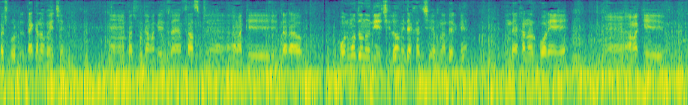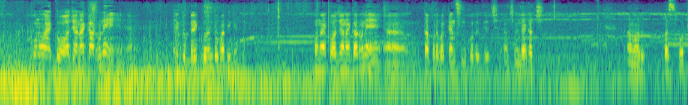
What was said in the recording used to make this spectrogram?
পাসপোর্ট দেখানো হয়েছে। পাসপোর্টে আমাকে ফার্স্ট আমাকে তারা অনুমোদনও দিয়েছিল। আমি দেখাচ্ছি আপনাদেরকে। দেখানোর পরে আমাকে কোনো এক অজানা কারণে, একটু ব্রেক করেন তো বাদিকে কোনো এক অজানা কারণে তারপরে আবার ক্যান্সেল করে দিয়েছে। আচ্ছা আমি দেখাচ্ছি। আমার পাসপোর্ট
